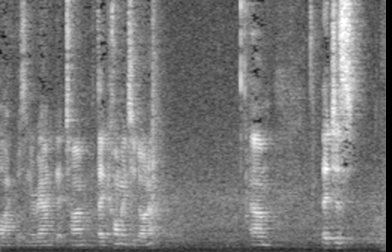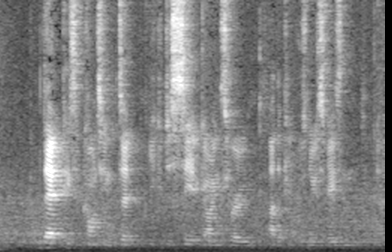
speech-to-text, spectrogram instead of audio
like wasn't around at that time, if they commented on it, um, it just that piece of content did you could just see it going through other people's news feeds and you know,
